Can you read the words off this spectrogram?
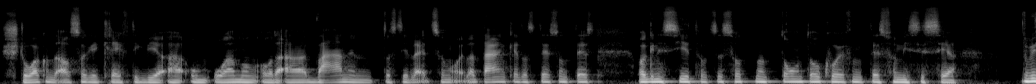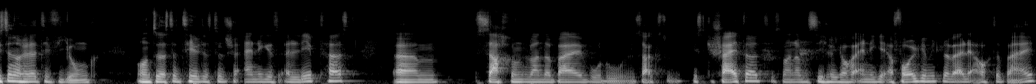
stark und aussagekräftig wie eine Umarmung oder ein Warnen, dass die Leute sagen, Alter, danke, dass das und das organisiert habt, das hat mir da und da geholfen, das vermisse ich sehr. Du bist ja noch relativ jung und du hast erzählt, dass du schon einiges erlebt hast. Ähm, Sachen waren dabei, wo du sagst, du bist gescheitert. Es waren aber sicherlich auch einige Erfolge mittlerweile auch dabei.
